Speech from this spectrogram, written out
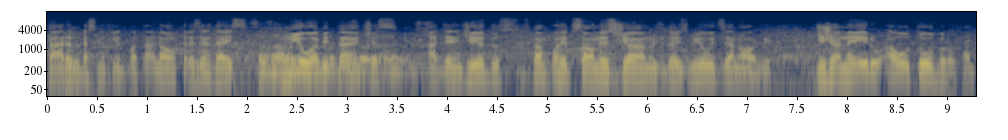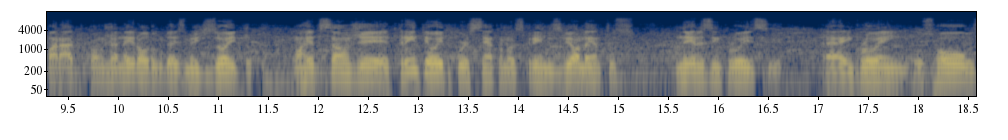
da área do 15º Batalhão, 310 mil habitantes atendidos. Estamos com redução neste ano de 2019 de janeiro a outubro, comparado com janeiro a outubro de 2018, uma redução de 38% nos crimes violentos. Neles inclui é, incluem os roubos,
